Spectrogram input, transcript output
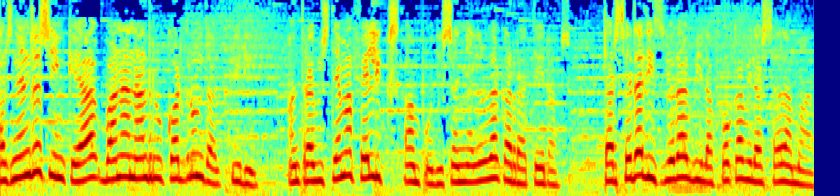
Els nens de 5è A van anar al rocòdrom del Piri. Entrevistem a Fèlix Campo, dissenyador de carreteres. Tercera edició de Vilafoc a Vilassar de Mar.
